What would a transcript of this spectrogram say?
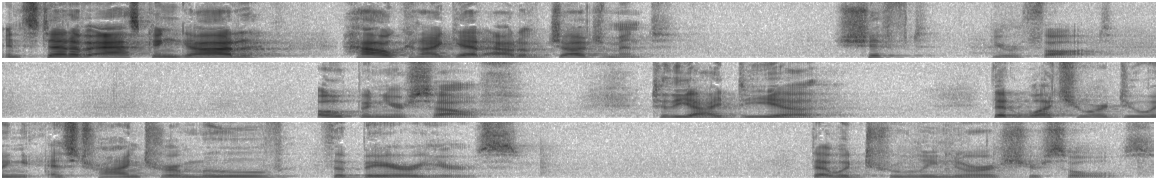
Instead of asking God, How can I get out of judgment? Shift your thought. Open yourself to the idea that what you are doing is trying to remove the barriers that would truly nourish your souls.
